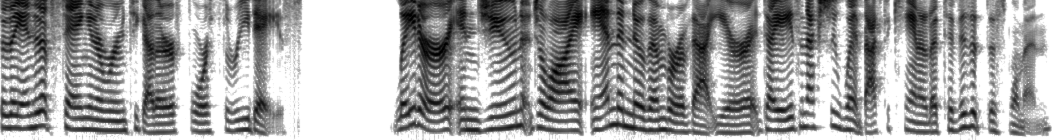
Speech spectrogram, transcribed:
So they ended up staying in a room together for three days. Later, in June, July, and in November of that year, Diazien actually went back to Canada to visit this woman.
